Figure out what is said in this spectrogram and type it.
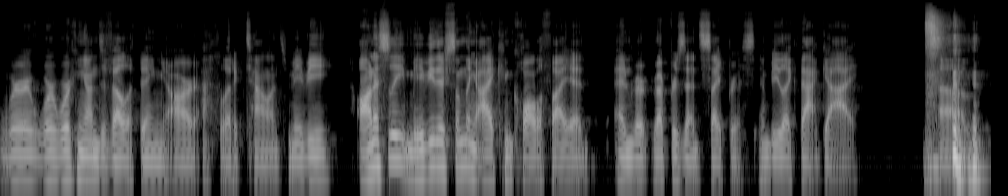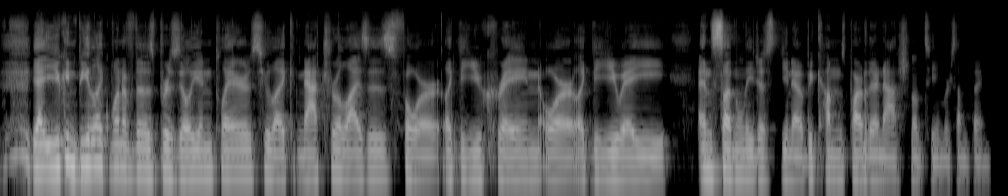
we're we're working on developing our athletic talent. Maybe honestly, maybe there's something I can qualify it and re- represent Cyprus and be like that guy. Um, yeah, you can be like one of those Brazilian players who like naturalizes for like the Ukraine or like the UAE and suddenly just, you know, becomes part of their national team or something.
